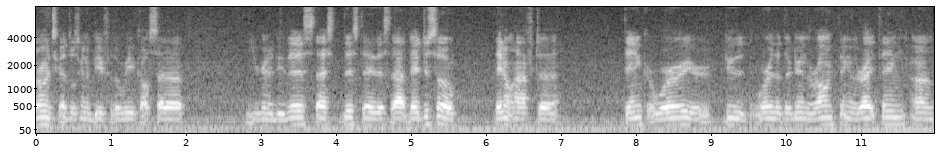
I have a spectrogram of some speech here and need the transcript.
throwing schedule is going to be for the week. I'll set up. You're going to do this, that's this day, this that day, just so they don't have to think or worry or do worry that they're doing the wrong thing or the right thing. Um,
